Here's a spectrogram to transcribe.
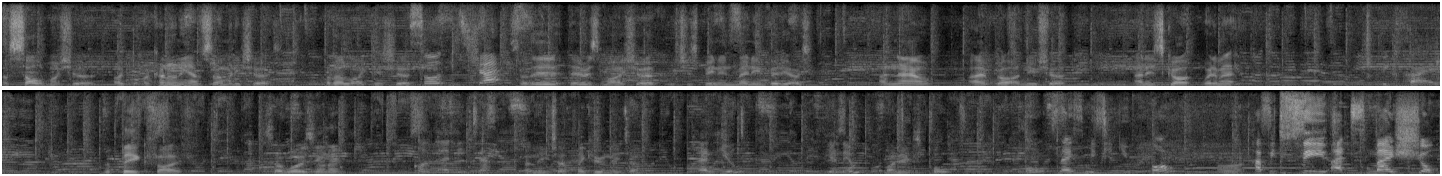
I've sold my shirt. I, I can only have so many shirts, but I like this shirt. So his shirt. So there, there is my shirt, which has been in many videos, and now I've got a new shirt, and it's got. Wait a minute, Big five. the big five. So what is your name? Called Anita. Anita. Thank you, Anita. And you? Your name? My name is Paul. Paul. nice meeting you, Paul. All right. Happy to see you at my shop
